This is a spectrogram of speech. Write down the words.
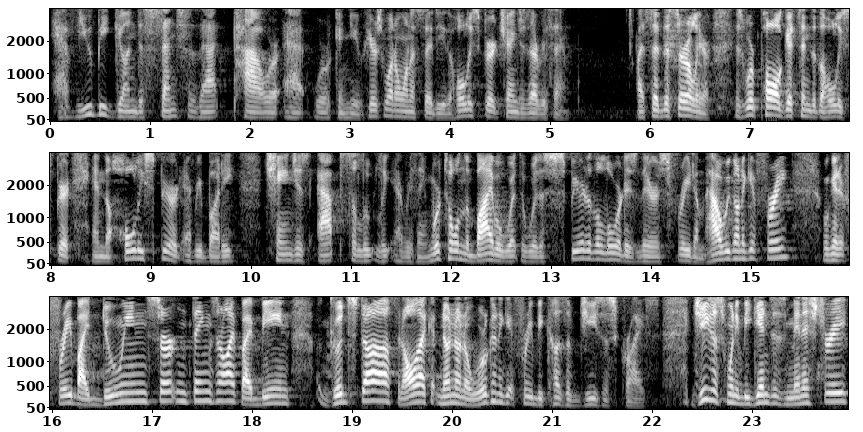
Have you begun to sense that power at work in you? Here's what I want to say to you the Holy Spirit changes everything. I said this earlier, is where Paul gets into the Holy Spirit. And the Holy Spirit, everybody, changes absolutely everything. We're told in the Bible the, where the Spirit of the Lord is, there is freedom. How are we going to get free? We're going to get free by doing certain things in our life, by being good stuff and all that. No, no, no. We're going to get free because of Jesus Christ. Jesus, when he begins his ministry,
